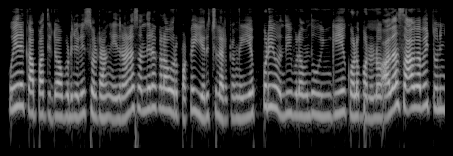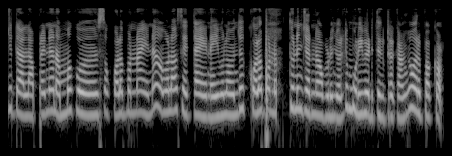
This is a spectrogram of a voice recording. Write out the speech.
உயிரை காப்பாற்றிட்டோம் அப்படின்னு சொல்லி சொல்கிறாங்க இதனால் சந்திரகலா ஒரு பக்கம் எரிச்சல் இருக்காங்க. எப்படியும் வந்து இவளை வந்து இங்கேயே கொலை பண்ணணும்? அதான் சாகவே துணிஞ்சிட்டாள். அப்புறம் என்ன நம்ம கொ- கொலை பண்ணால் என்ன? அவளாக சேர்த்தா என்ன? இவளை வந்து கொலை பண்ண துணிஞ்சிடணும் அப்படின்னு சொல்லிட்டு முடிவு எடுத்துக்கிட்டு இருக்காங்க ஒரு பக்கம்.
